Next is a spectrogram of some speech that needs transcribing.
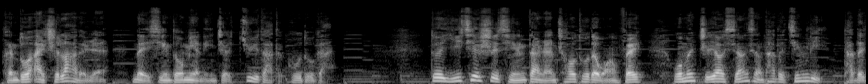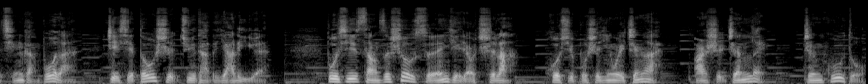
很多爱吃辣的人内心都面临着巨大的孤独感。对一切事情淡然超脱的王菲，我们只要想想她的经历，她的情感波澜，这些都是巨大的压力源。不惜嗓子受损也要吃辣，或许不是因为真爱，而是真累、真孤独，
